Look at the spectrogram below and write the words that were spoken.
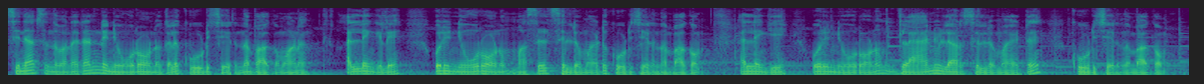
synapse എന്ന് പറഞ്ഞാൽ രണ്ട് ന്യൂറോണുകൾ കൂടിച്ചേരുന്ന ഭാഗമാണ്. അല്ലെങ്കിൽ ഒരു ന്യൂറോണും മസിൽ സെല്ലുമായിട്ട് കൂടിച്ചേരുന്ന ഭാഗം. അല്ലെങ്കിൽ ഒരു ന്യൂറോണും ഗ്ലാനുലാർ സെല്ലുമായിട്ട് കൂടിച്ചേരുന്ന ഭാഗം.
